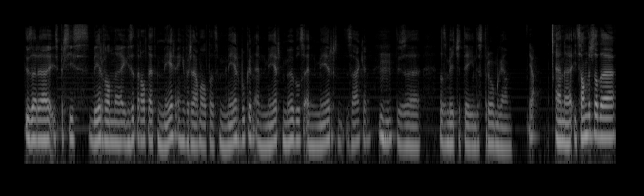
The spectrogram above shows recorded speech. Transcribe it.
Dus daar eh, is precies meer van, eh, je zit er altijd meer en je verzamelt altijd meer boeken en meer meubels en meer zaken. Mhm. Dus eh, dat is een beetje tegen de stroom gaan. Ja. En iets anders dat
